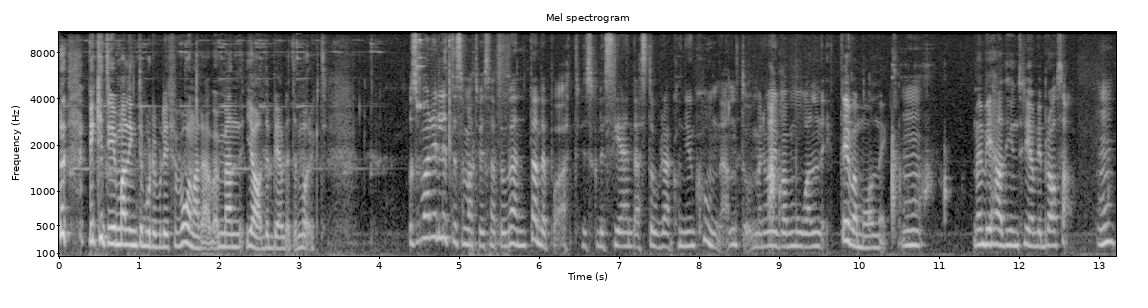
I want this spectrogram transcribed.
Vilket man inte borde bli förvånad över, men ja, det blev lite mörkt. Och så var det lite som att vi satt och väntade på att vi skulle se den där stora konjunktionen då, men det var ju bara molnigt. Det var molnigt. Mm. Men vi hade ju en trevlig brasa. Mm.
